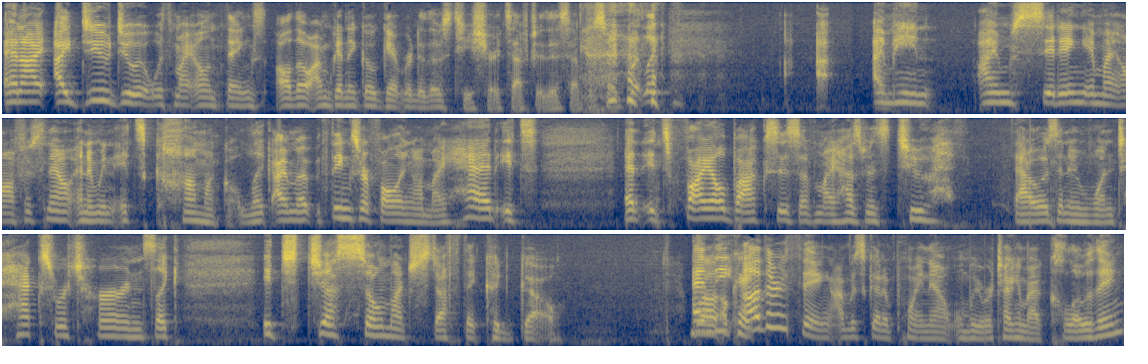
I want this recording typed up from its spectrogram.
and I I do do it with my own things. Although I'm going to go get rid of those T-shirts after this episode, but like, I, I mean. I'm sitting in my office now, and I mean it's comical. Like I'm, a, things are falling on my head. It's and it's file boxes of my husband's 2001 tax returns. Like, it's just so much stuff that could go. Well, and the okay. other thing I was going to point out when we were talking about clothing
